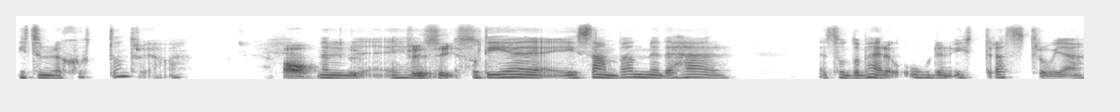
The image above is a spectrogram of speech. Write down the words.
1917 tror jag va? Ja, eh, precis. Och det är i samband med det här som de här orden yttras tror jag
